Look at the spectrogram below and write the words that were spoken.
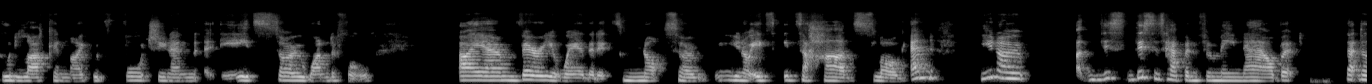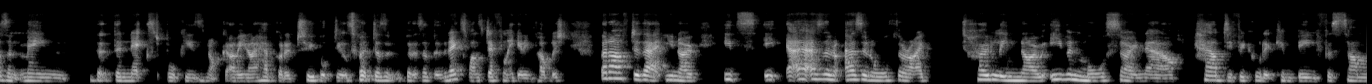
good luck and my good fortune, and it's so wonderful. I am very aware that it's not so, you know, it's it's a hard slog. And you know, uh, this this has happened for me now, but that doesn't mean that the next book is not I mean, I have got a two book deal, so it doesn't but the next one's definitely getting published. But after that, you know, it's it, as an as an author, I totally know even more so now how difficult it can be for some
